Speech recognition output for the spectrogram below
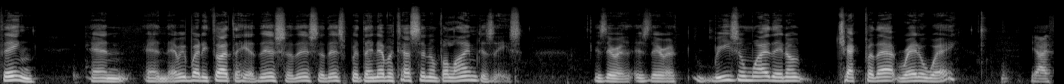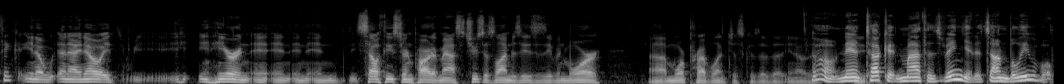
thing, and and everybody thought they had this or this or this, but they never tested them for Lyme disease. Is there a, is there a reason why they don't check for that right away? Yeah, I think you know, and I know it in here in in, in, in the southeastern part of Massachusetts, Lyme disease is even more uh, more prevalent just because of the you know. The, Oh, Nantucket and Martha's Vineyard, it's unbelievable.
